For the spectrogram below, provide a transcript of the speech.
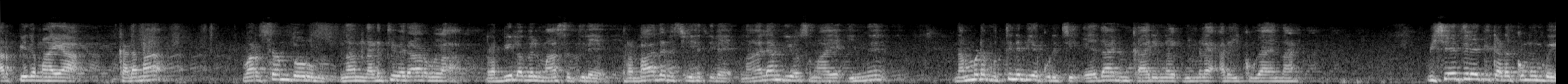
അർപ്പിതമായ കടമ വർഷം തോറും നാം നടത്തി വരാറുള്ള റബിയുലവൽ മാസത്തിലെ പ്രഭാത നസീഹത്തിലെ നാലാം ദിവസമായ ഇന്ന് നമ്മുടെ മുത്തുനബിയെ കുറിച്ച് ഏതാനും കാര്യങ്ങൾ നിങ്ങളെ അറിയിക്കുക എന്നാണ്. വിഷയത്തിലേക്ക് കടക്കും മുമ്പ്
